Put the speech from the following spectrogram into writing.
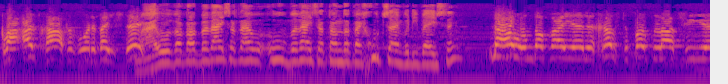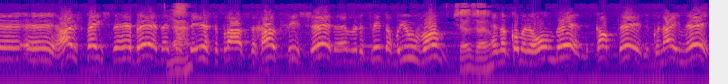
qua uitgaven voor de beesten. Maar hoe, wat, wat bewijst dat nou, hoe bewijst dat dan dat wij goed zijn voor die beesten? Nou, omdat wij eh, de grootste populatie eh, eh, huisbeesten hebben. Met Ja. op de eerste plaats de goudvis, hè. Daar hebben we er 20 miljoen van. Zo, zo. En dan komen de honden, en de katten, en de konijnen.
